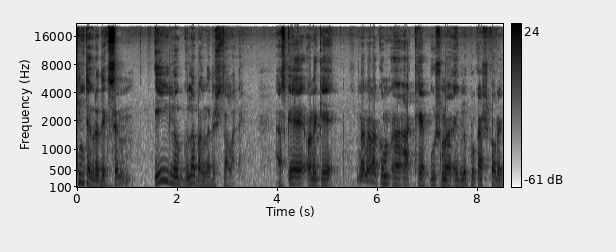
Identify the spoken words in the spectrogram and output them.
চিন্তা করে দেখছেন, এই লোকগুলা বাংলাদেশ চালায়। আজকে অনেকে নানা রকম আক্ষেপ, উষ্ণা এগুলো প্রকাশ করে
